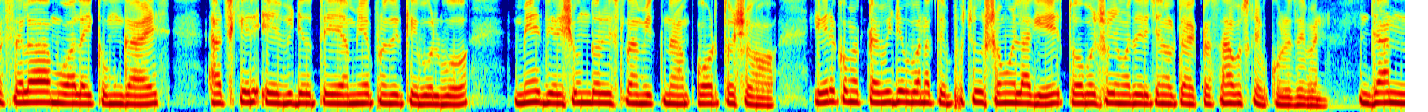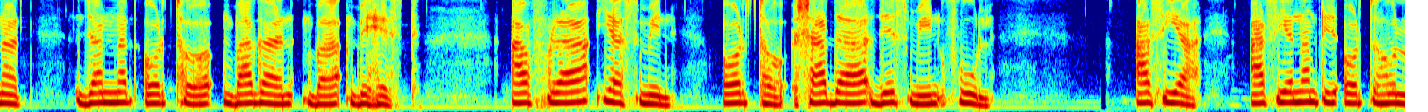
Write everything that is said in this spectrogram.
আসসালামু আলাইকুম গাইস আজকের এই ভিডিওতে আমি আপনাদেরকে বলব, মেয়েদের সুন্দর ইসলামিক নাম অর্থসহ। এরকম একটা ভিডিও বানাতে প্রচুর সময় লাগে, তো অবশ্যই আমাদের এই চ্যানেলটা একটা সাবস্ক্রাইব করে দেবেন। জান্নাত। জান্নাত অর্থ বাগান বা বেহেস্ত আফরা ইয়াসমিন। অর্থ সাদা জেসমিন ফুল। আসিয়া। আসিয়া নামটির অর্থ হল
